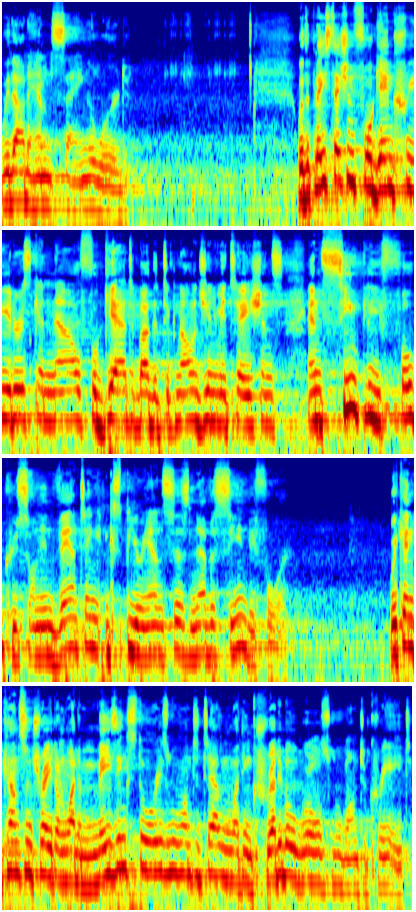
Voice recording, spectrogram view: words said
without him saying a word. With the PlayStation 4, game creators can now forget about the technology limitations and simply focus on inventing experiences never seen before. We can concentrate on what amazing stories we want to tell and what incredible worlds we want to create.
